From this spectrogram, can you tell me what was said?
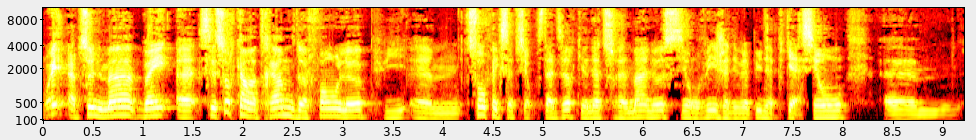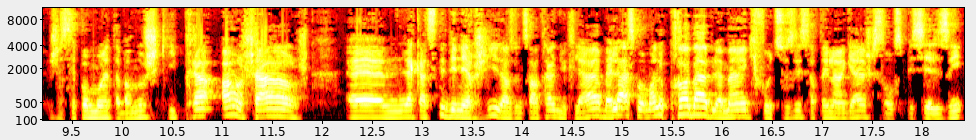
Oui, absolument. Ben, euh, c'est sûr qu'en trame de fond là, puis euh, sauf exception, c'est-à-dire que naturellement là, si on vise à développer une application, euh, je sais pas moi, tabarnouche, qui prend en charge euh, la quantité d'énergie dans une centrale nucléaire, ben là, à ce moment-là, probablement qu'il faut utiliser certains langages qui sont spécialisés,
